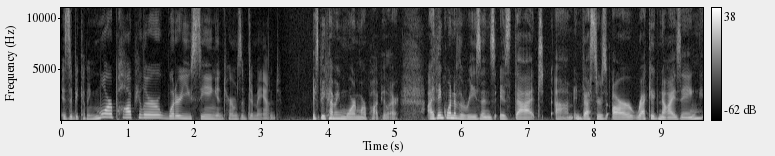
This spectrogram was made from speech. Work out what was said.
Is it becoming more popular? What are you seeing in terms of demand? It's becoming more and more popular. I think one of the reasons is that um, investors are recognizing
